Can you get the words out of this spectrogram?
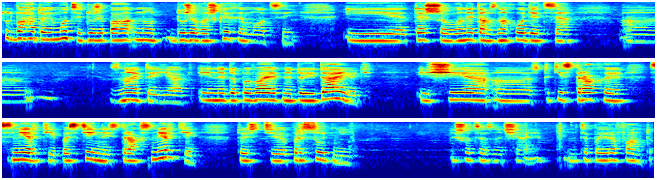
Тут багато емоцій, дуже, ну, дуже важких емоцій. І те, що вони там знаходяться, знаєте як, і не допивають, не доїдають, і ще а, такі страхи смерті, постійний страх смерті, тобто присутній. Що це означає? Ну, Це по іерофанту.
